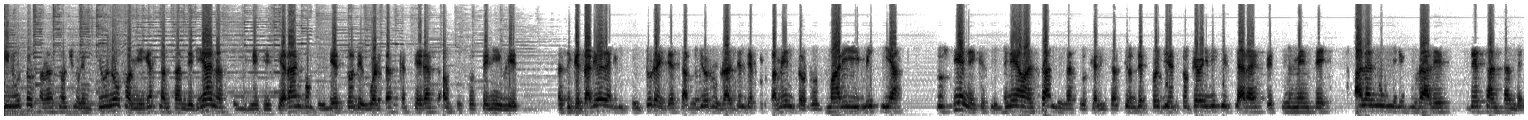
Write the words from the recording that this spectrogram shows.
Minutos a las 8.21, familias santanderianas se beneficiarán con proyectos de huertas caseras autosostenibles. La secretaria de Agricultura y Desarrollo Rural del departamento, Rosmary Mejía, sostiene que se viene avanzando en la socialización del proyecto que beneficiará especialmente a las mujeres rurales de Santander.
